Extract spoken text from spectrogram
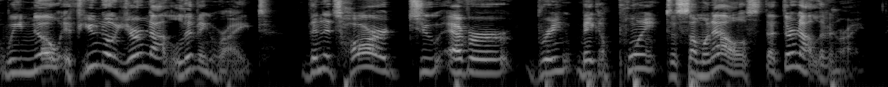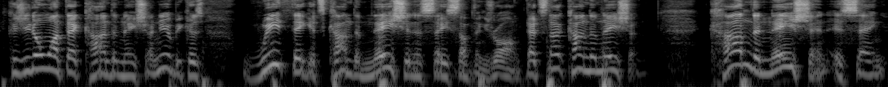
we know if you know you're not living right, then it's hard to ever bring make a point to someone else that they're not living right because you don't want that condemnation on you because we think it's condemnation to say something's wrong. That's not condemnation. Condemnation is saying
